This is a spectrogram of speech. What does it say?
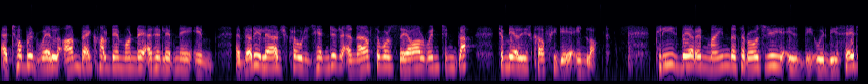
at Tubrid Well on Bank Holiday Monday at 11 a.m. A very large crowd attended, and afterwards they all went in black to Mary's Coffee Day in Locht. Please bear in mind that the Rosary is, will be said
